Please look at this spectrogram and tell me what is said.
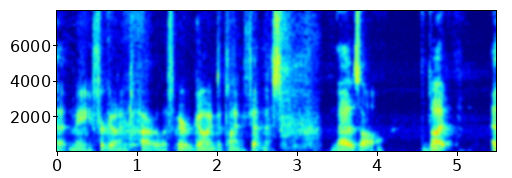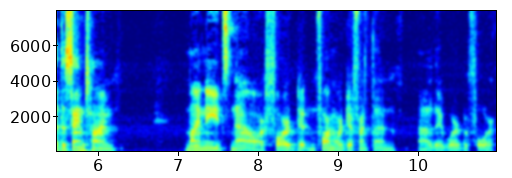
at me for going to power lift or going to Planet Fitness. That is all. But at the same time, my needs now are far di- far more different than uh, they were before.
